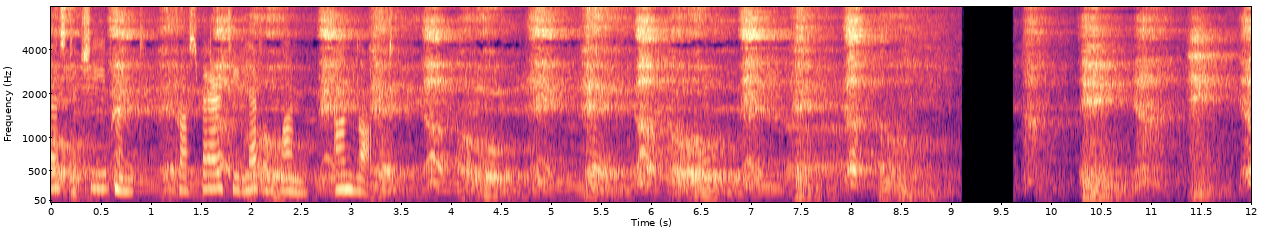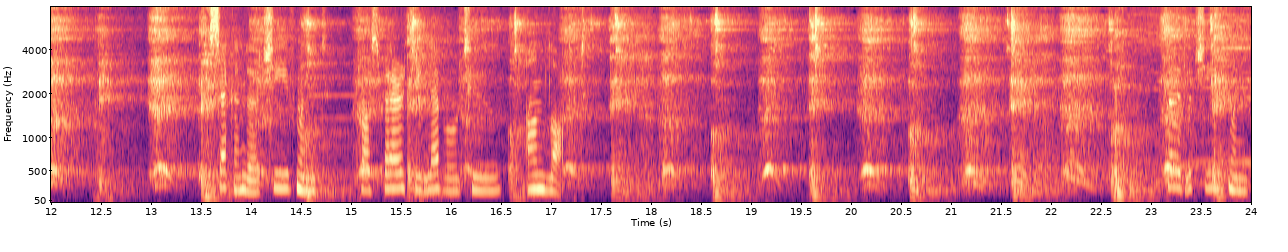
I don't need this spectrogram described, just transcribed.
First achievement, Prosperity Level 1, unlocked. Second achievement, Prosperity Level 2, unlocked. Third achievement,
